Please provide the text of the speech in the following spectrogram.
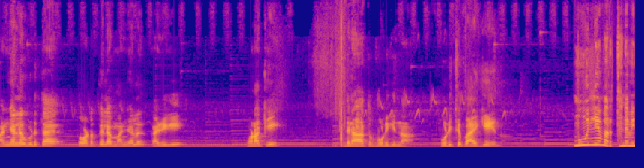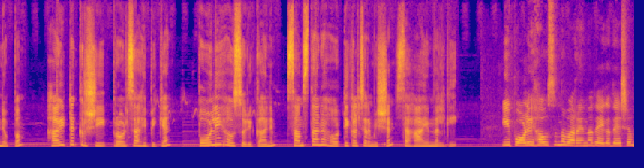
മഞ്ഞൾ ഇവിടുത്തെ തോട്ടത്തിലെ മഞ്ഞൾ കഴുകി ഉണക്കി ഇതിനകത്ത് പൊടിക്കുന്നതാണ് പൊടിച്ച് പാക്ക് ചെയ്യുന്നതാണ് മൂല്യവർദ്ധനവിനൊപ്പം ഹൈടെക് കൃഷി പ്രോത്സാഹിപ്പിക്കാൻ പോളി ഹൗസ് ഒരുക്കാനും സംസ്ഥാന ഹോർട്ടിക്കൾച്ചർ മിഷൻ സഹായം നൽകി. ഈ പോളി ഹൗസ് എന്ന് പറയുന്നത് ഏകദേശം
